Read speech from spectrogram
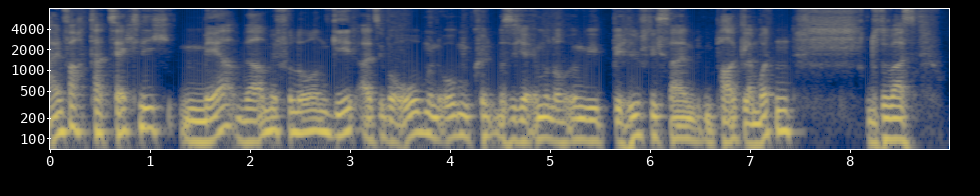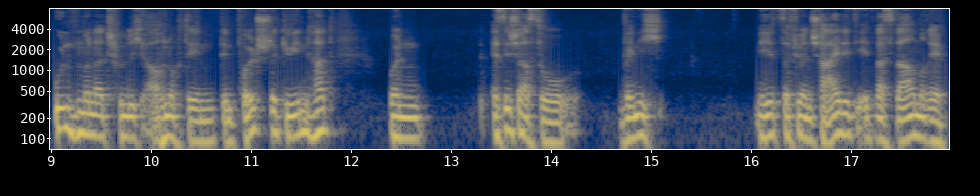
einfach tatsächlich mehr Wärme verloren geht als über oben. Und oben könnte man sich ja immer noch irgendwie behilflich sein mit ein paar Klamotten oder sowas. Und man natürlich auch noch den, den Polstergewinn hat. Und es ist ja so, wenn ich mich jetzt dafür entscheide, die etwas wärmere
